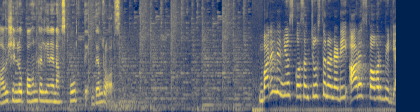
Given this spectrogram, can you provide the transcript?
ఆ విషయంలో పవన్ కళ్యాణ్ నాకు స్ఫూర్తి. దిల్రాజ్. మరిన్ని న్యూస్ కోసం చూస్తూనండి ఆర్ఎస్ పవర్ మీడియా.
